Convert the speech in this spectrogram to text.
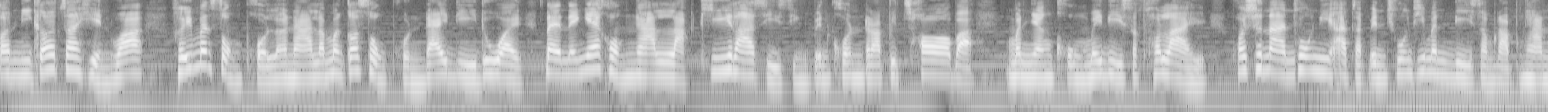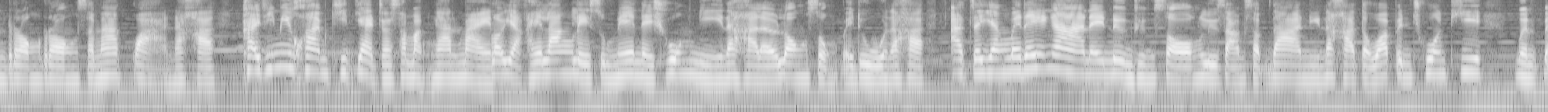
ตอนนี้ก็จะเห็นว่าเฮ้ยมันส่งผลแล้วนะ แล้วมันก็ส่งผลได้ดีด้วย แต่ในแง่ของงานหลักที่ราศีสิงห์เป็นคนรับผิดชอบอ่ะมันยังคงไม่ดีสักเท่าไหร่เพราะฉะนั้นช่วงนี้อาจจะเป็นช่วงที่มันดีสำหรับงานรองรองซะมากกว่านะคะ ใครที่มีความคิดอยากจะสมัครงานใหม่ เราอยากให้ร่างเรซูเม่ในช่วงนี้นะคะ แล้วลองส่งไปดูนะคะ อาจจะยังไม่ได้งานใน 1-2 หรือ 3 สัปดาห์นี้นะคะ แต่ว่าเป็นช่วงที่เหมือนไป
